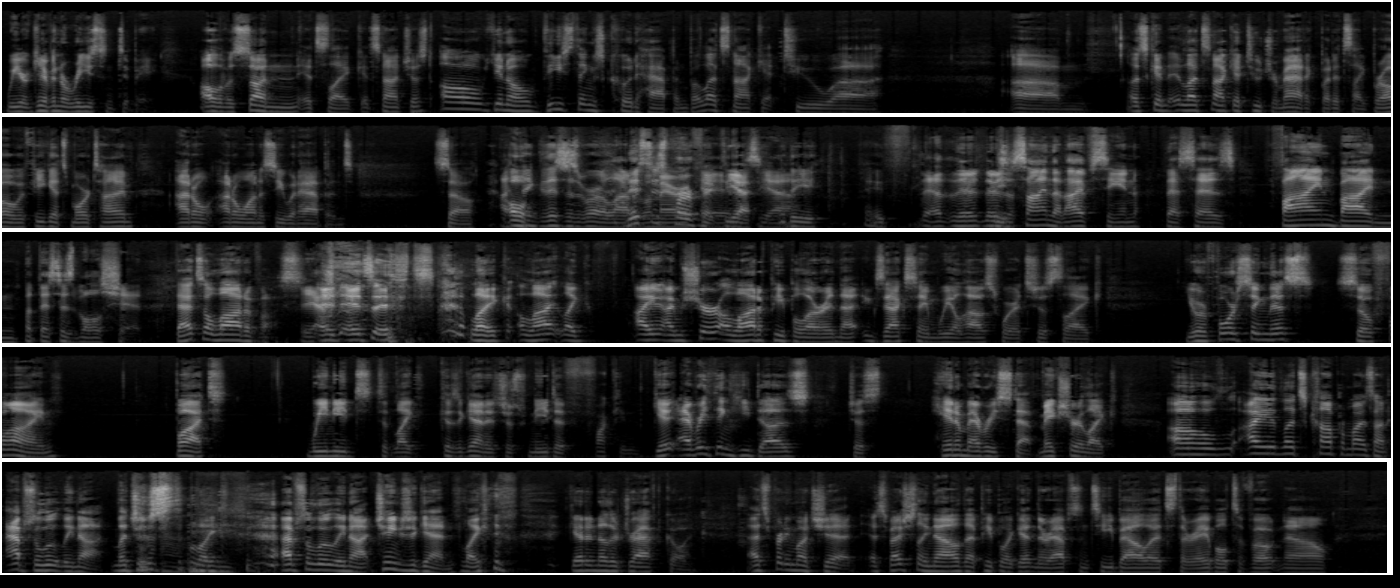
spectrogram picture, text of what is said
we are given a reason to be. All of a sudden, it's like it's not just oh, you know, these things could happen, but let's not get too. Uh, um, let's get let's not get too dramatic. But it's like, bro, if he gets more time, I don't I don't want to see what happens. So I oh, think this is where a lot this of is perfect. is, yeah, yeah. The There- there- there's the- a sign that I've seen that says "Fine Biden," but this is bullshit. that's a lot of us. Yeah. It, it's it's like a lot like I, I'm sure a lot of people are in that exact same wheelhouse where it's just like you're forcing this, so fine, but we need to like because again, it's just need to fucking get everything he does, just hit him every step. Make sure like. Oh, I let's compromise on absolutely not. Let's just like absolutely not. Change again. Like get another draft going. That's pretty much it. Especially now that people are getting their absentee ballots, they're able to vote now.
